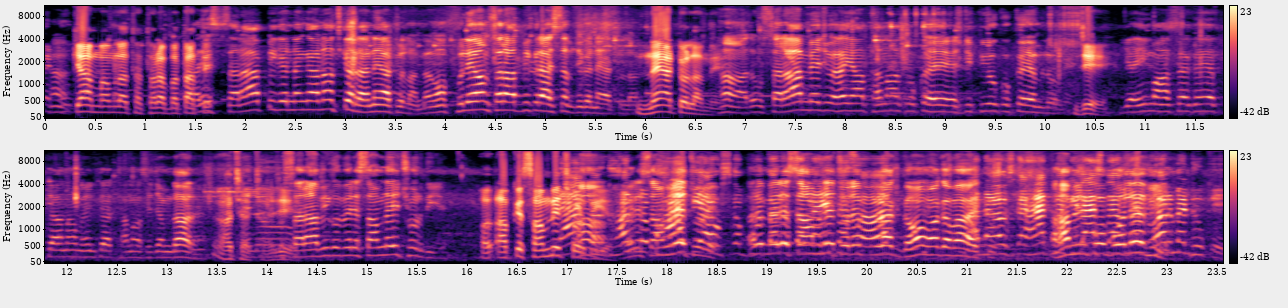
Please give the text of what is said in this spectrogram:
क्या मामला था? थोड़ा बताते। शराब पी के नंगा नाच कर रहा है नया टोला में। वहाँ खुलेआम शराब बिक रहा है सब जगह नया टोला में। नया टोला में? हाँ तो शराब में जो है यहाँ थाना को कहे एसडीपीओ को कहे हम लोग। जी। यही महाशय गए अब क्या नाम है इनका? थाना ऐसी जमदार है। अच्छा अच्छा शराबी को मेरे सामने ही छोड़ दिए। और आपके सामने छोड़ दिए। मेरे सामने छोड़े। अरे मेरे तो सामने छोड़े पूरा गाँव वहाँ गवाह है। ना उसका हाथ में हम इनको बोले भी। घर में ढुके।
